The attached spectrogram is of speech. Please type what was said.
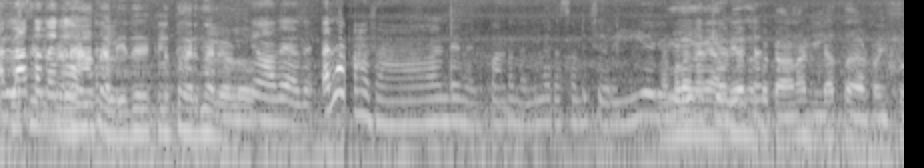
അല്ലാത്ത വിളയാത്തതല്ലേ ഇത് കിളുത്ത് വരുന്നല്ലേ ഉള്ളൂ? അതെ അതെ. അല്ല അതാണ്ട് നെൽപ്പാടം. നല്ല രസമുണ്ട്. ചെറിയൊരു നമ്മളങ്ങനെ അവിടെയൊന്നും ഇപ്പൊ കാണാനില്ലാത്തതാ കേട്ടോ. ഇപ്പൊ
